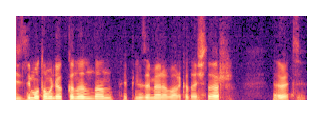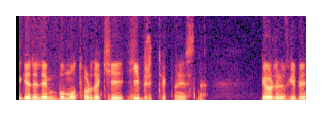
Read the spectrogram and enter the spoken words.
Gizli Motovlog kanalından hepinize merhaba arkadaşlar. Evet, gelelim bu motordaki hibrit teknolojisine. Gördüğünüz gibi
